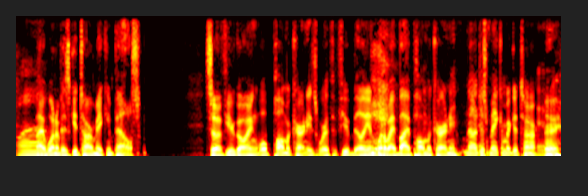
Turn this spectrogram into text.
by one of his guitar making pals. So if you're going, well, Paul McCartney's worth a few billion, what do I buy Paul McCartney? No, just make him a guitar. it.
